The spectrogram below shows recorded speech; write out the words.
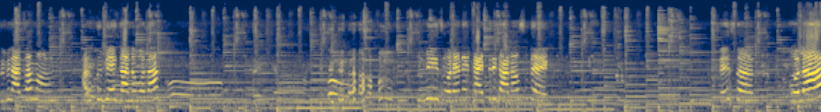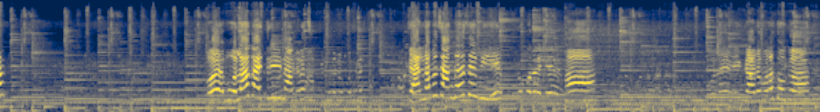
तुम्ही नाचा मग. आणि तुम्ही एक गाणं बोला. तुम्ही जोड्याने काहीतरी गाणं असू दे. एक. तेच तर. बोला. बोल- काहीतरी त्यांना पण सांगणारच आहे मी. हा. बोला एक गाणं बोला दोघं.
